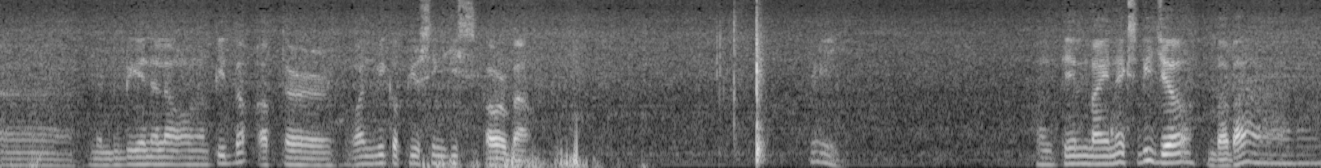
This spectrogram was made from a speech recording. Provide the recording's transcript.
uh, magbibigay na lang ako ng feedback after one week of using this power bank okay Until my next video. Bye-bye.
